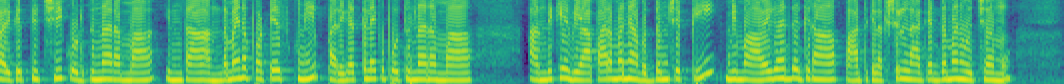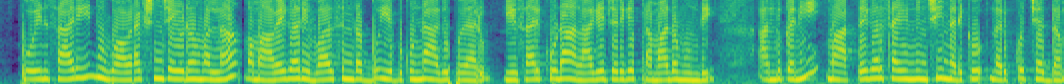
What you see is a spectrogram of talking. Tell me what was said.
పరిగెత్తించి కొడుతున్నారమ్మా. ఇంత అందమైన పొట్టేసుకుని పరిగెత్తలేకపోతున్నానమ్మా అందుకే వ్యాపారం అని అబద్ధం చెప్పి మీ మావయ్య గారి దగ్గర పాతిక లక్షలు లాగేద్దామని వచ్చాము. పోయినసారి నువ్వు ఓవరాక్షన్ చేయడం వల్ల మా మావయ్య గారు ఇవ్వాల్సిన డబ్బు ఇవ్వకుండా ఆగిపోయారు. ఈసారి కూడా అలాగే జరిగే ప్రమాదం ఉంది. అందుకని మా అత్తయ్య గారి సైడ్ నుంచి నరికి నరుక్కొచ్చేద్దాం.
